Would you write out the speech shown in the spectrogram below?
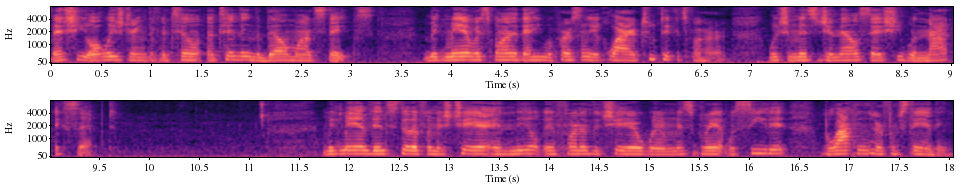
that she always dreamed of attending the Belmont Stakes. McMahon responded that he would personally acquire two tickets for her, which Miss Janelle said she would not accept. McMahon then stood up from his chair and kneeled in front of the chair where Miss Grant was seated, blocking her from standing.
